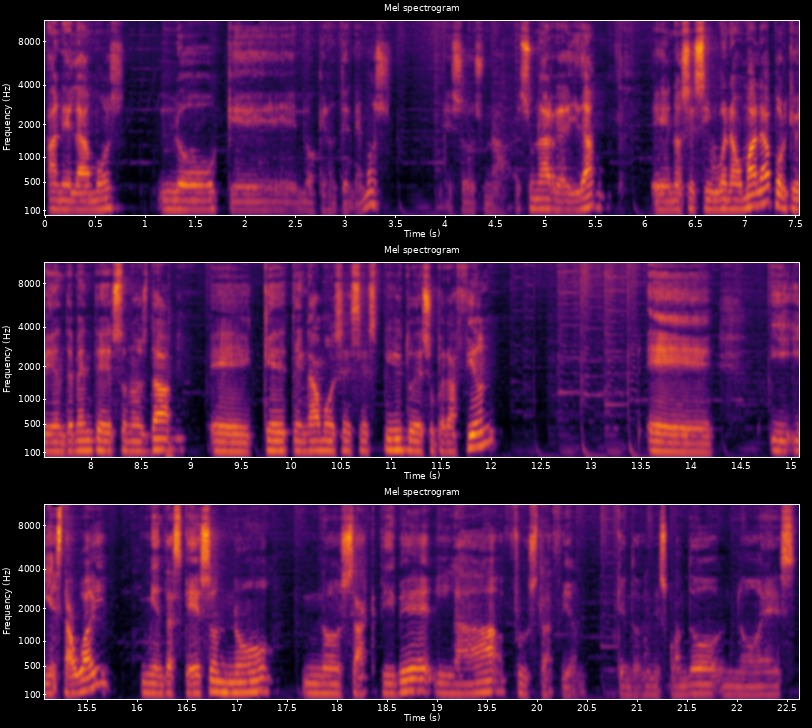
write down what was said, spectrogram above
anhelamos lo que no tenemos. Eso es una, es una realidad. Eh, no sé si buena o mala, porque evidentemente eso nos da eh, que tengamos ese espíritu de superación. Eh, y, está guay, mientras que eso no nos active la frustración, que entonces es cuando no es,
